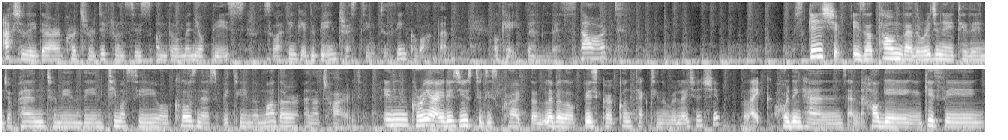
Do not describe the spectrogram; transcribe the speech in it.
Actually, there are cultural differences under many of these, so I think it would be interesting to think about them. Okay, then let's start. Skinship is a term that originated in Japan to mean the intimacy or closeness between a mother and a child. In Korea, it is used to describe the level of physical contact in a relationship, like holding hands and hugging and kissing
